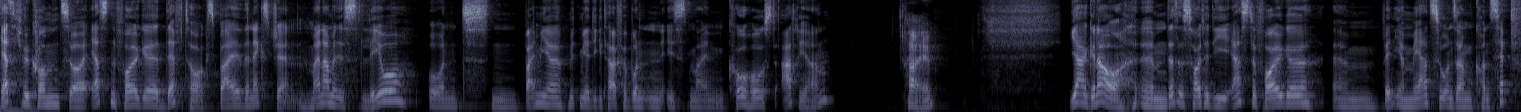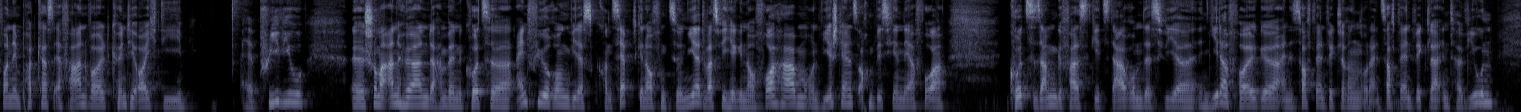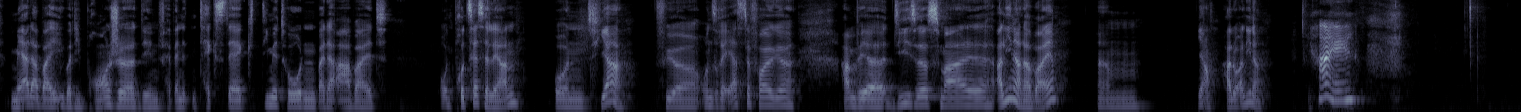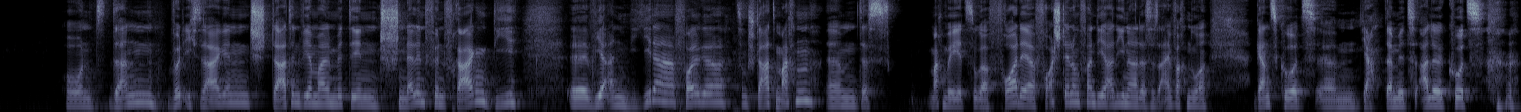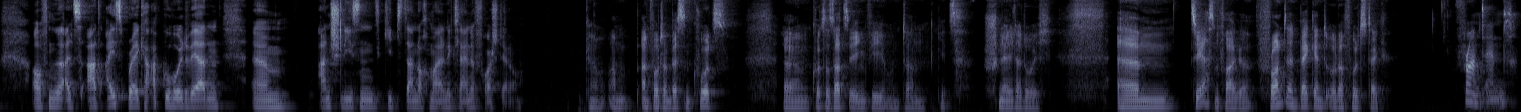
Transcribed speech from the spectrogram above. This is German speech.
Herzlich willkommen zur ersten Folge Dev Talks bei The Next Gen. Mein Name ist Leo und bei mir, mit mir digital verbunden, ist mein Co-Host Adrian. Hi. Ja, genau. Ähm, das ist heute die erste Folge. Ähm, wenn ihr mehr zu unserem Konzept von dem Podcast erfahren wollt, könnt ihr euch die äh, Preview äh, schon mal anhören. Da haben wir eine kurze Einführung, wie das Konzept genau funktioniert, was wir hier genau vorhaben und wir stellen uns auch ein bisschen näher vor. Kurz zusammengefasst geht es darum, dass wir in jeder Folge eine Softwareentwicklerin oder einen Softwareentwickler interviewen, mehr dabei über die Branche, den verwendeten Tech-Stack, die Methoden bei der Arbeit, und Prozesse lernen. Und ja, für unsere erste Folge haben wir dieses Mal Alina dabei. Ähm, ja, hallo Alina. Hi. Und dann würde ich sagen, starten wir mal mit den schnellen fünf Fragen, die äh, wir an jeder Folge zum Start machen. Ähm, das machen wir jetzt sogar vor der Vorstellung von dir, Alina. Das ist einfach nur ganz kurz, ähm, ja, damit alle kurz auf eine, als Art Icebreaker abgeholt werden. Ähm, anschließend gibt es dann nochmal eine kleine Vorstellung. Genau, am, Antwort am besten kurz, ähm, kurzer Satz irgendwie und dann geht's schnell dadurch. Ähm, zur ersten Frage: Frontend, Backend oder Fullstack? Frontend.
